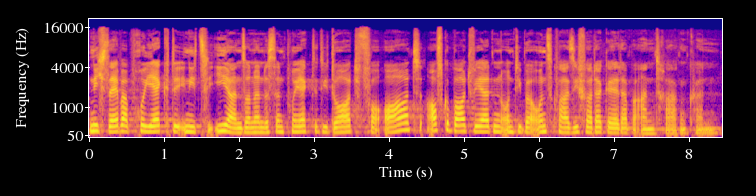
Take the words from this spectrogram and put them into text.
nicht selber Projekte initiieren, sondern das sind Projekte, die dort vor Ort aufgebaut werden und die bei uns quasi Fördergelder beantragen können.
